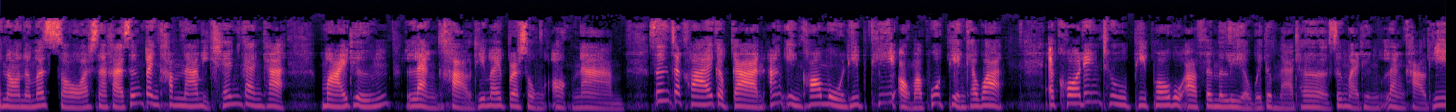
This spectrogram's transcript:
anonymous source นะคะ ซึ่งเป็นคำนามอีกเช่นกันค่ะ หมายถึงแหล่งข่าวที่ไม่ประสงค์ออกนาม ซึ่งจะคล้ายกับการอ้างอิงข้อมูลที่ที่ออกมาพูดเพียงแค่ว่า according to people who are familiar with the matter ซึ่งหมายถึงแหล่งข่าวที่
